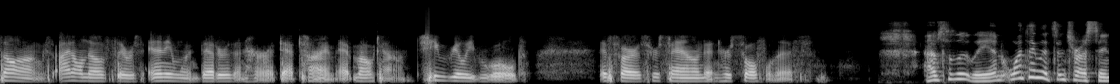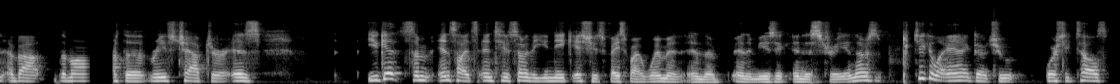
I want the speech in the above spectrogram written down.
songs. I don't know if there was anyone better than her at that time at Motown. She really ruled as far as her sound and her soulfulness. Absolutely. And one thing that's interesting about the Martha Reeves chapter is you get some insights into some of the unique issues faced by women in the in the music industry. And there's a particular anecdote she, where she tells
